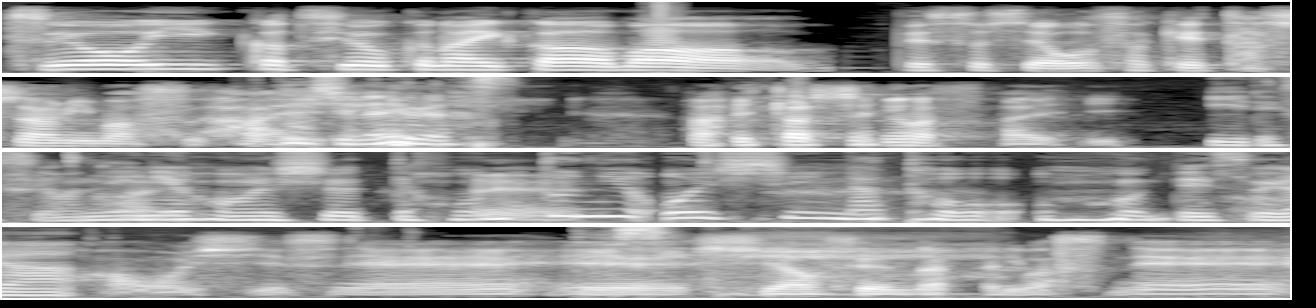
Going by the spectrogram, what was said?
強いか強くないか、まあ、ベストしてお酒たしなみます。はい。たしなみます。はい、たしなみます。はい。いいですよね、はい、日本酒って本当に美味しいなと思うんですが。えー、美味しいですね。えー、幸せになりますね。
